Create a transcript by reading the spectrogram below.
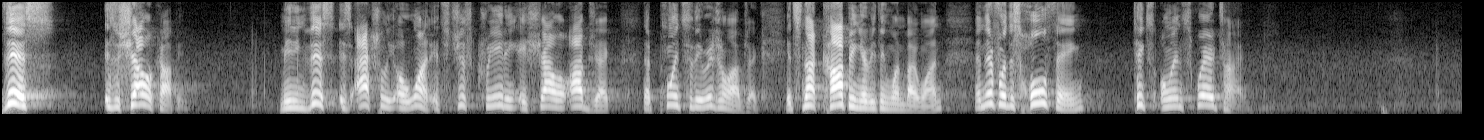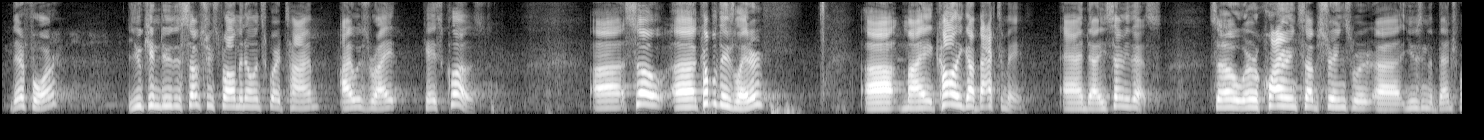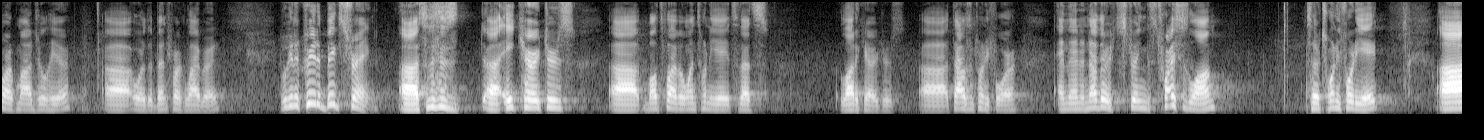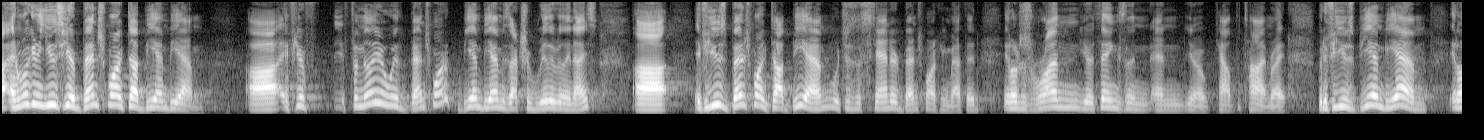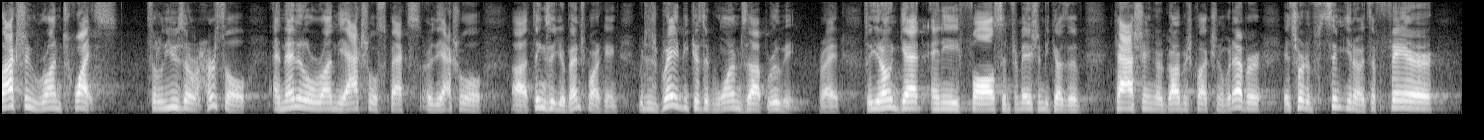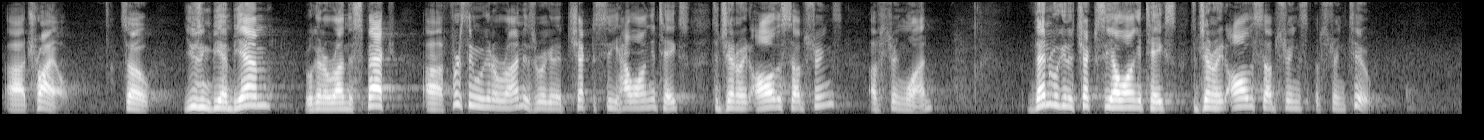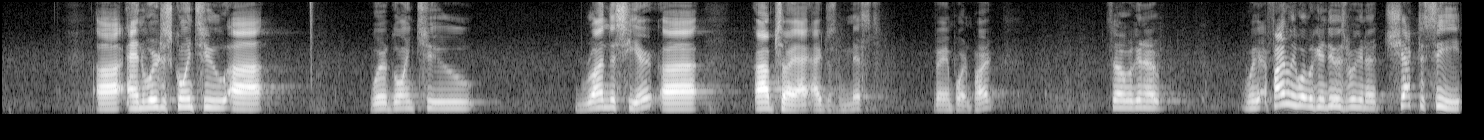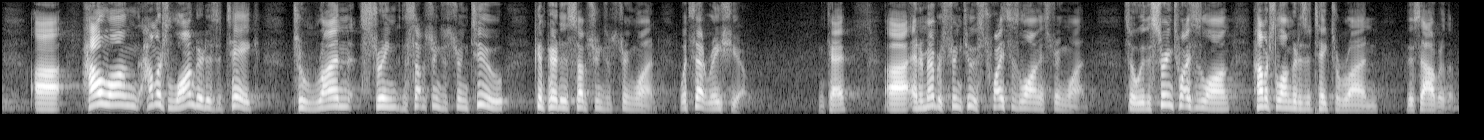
this is a shallow copy meaning this is actually O1. It's just creating a shallow object that points to the original object. It's not copying everything one by one, and therefore this whole thing takes O(n) squared time. Therefore, you can do the substrings problem in O(n) squared time. I was right, case closed. Uh, so uh, a couple days later, uh, my colleague got back to me, and uh, he sent me this. So we're requiring substrings. We're uh, using the benchmark module here, uh, or the benchmark library. We're going to create a big string. So this is eight characters multiplied by 128, so that's a lot of characters, 1,024. Uh, and then another string that's twice as long, so 2048. Uh, and we're going to use here benchmark.bmbm. Uh, if you're familiar with benchmark, BMBM is actually really, really nice. if you use benchmark.bm, which is a standard benchmarking method, it'll just run your things and, and you know, count the time, right? But if you use BMBM, it'll actually run twice. So it'll use a rehearsal and then it'll run the actual specs or the actual uh, things that you're benchmarking, which is great because it warms up Ruby, right? So you don't get any false information because of caching or garbage collection or whatever. It's sort of, you know, it's a fair uh, trial. So using BMBM, we're going to run the spec. Uh, first thing we're going to run is we're going to check to see how long it takes to generate all the substrings of string one. Then we're going to check to see how long it takes to generate all the substrings of string two. Uh, and we're just going to uh, we're going to run this here. Uh, I'm sorry, I, I, just missed very important part. So we're going to, finally what we're going to do is we're going to check to see uh, how long, how much longer does it take to run string, the substrings of string two compared to the substrings of string one? What's that ratio? Okay? Uh, and remember, string two is twice as long as string one. So with a string twice as long, how much longer does it take to run this algorithm?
